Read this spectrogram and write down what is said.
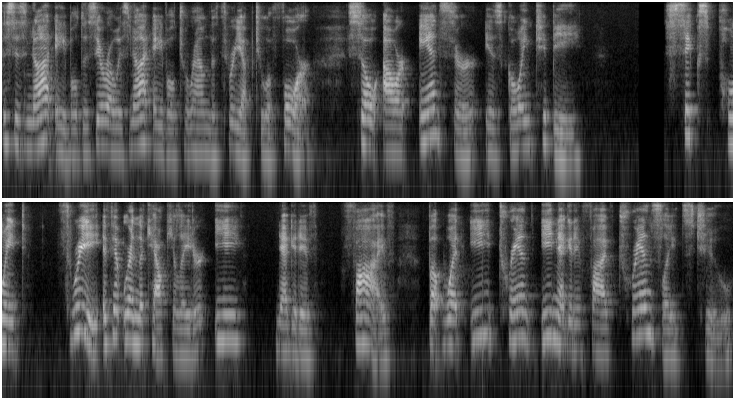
this is not able, the zero is not able to round the three up to a four. So our answer is going to be 6.3 if it were in the calculator, E negative 5. But what E, tran e negative 5 translates to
